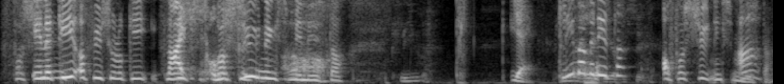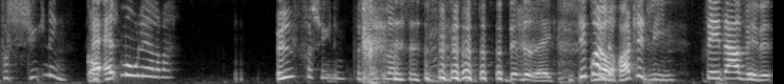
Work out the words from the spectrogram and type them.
Forsyningsminister. Energi og fysiologi. Nej, forsyningsminister. Ja, Klimaminister. og forsyningsminister. Ah, forsyning. Godt. Af alt muligt, eller hvad? Ølforsyning, for eksempel også. det ved jeg ikke. Det kunne Nå, han da godt lidt ligne. Det, der er ved det,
